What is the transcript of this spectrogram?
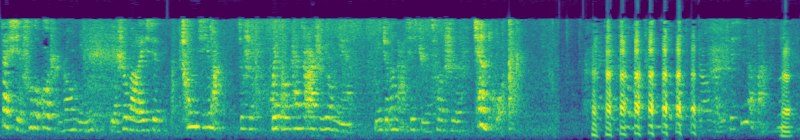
在写书的过程中，您也受到了一些冲击嘛？就是回头看这二十六年，您觉得哪些决策是欠妥的？受到冲击的过程中，有一些新的反思。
